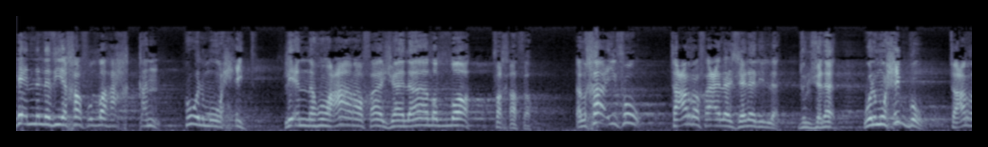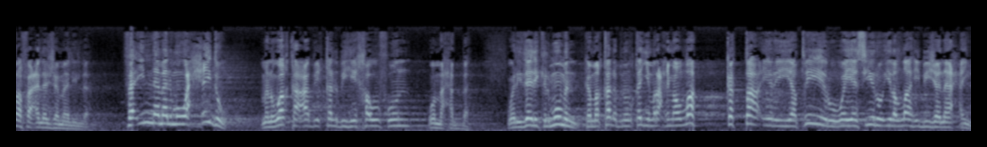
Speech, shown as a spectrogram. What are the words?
لأن الذي يخاف الله حقا هو الموحد لأنه عرف جلال الله فخافه. الخائف تعرف على جلال الله ذو الجلال والمحب تعرف على جمال الله. فإنما الموحد من وقع بقلبه خوف ومحبة. ولذلك المؤمن كما قال ابن القيم رحمه الله كالطائر يطير ويسير إلى الله بجناحين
